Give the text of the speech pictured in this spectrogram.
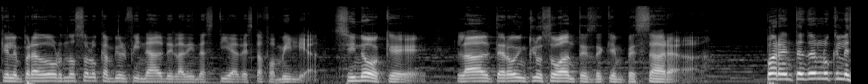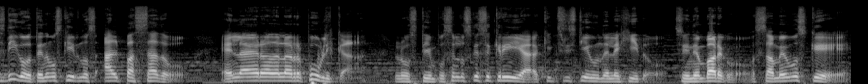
que el emperador no solo cambió el final de la dinastía de esta familia, sino que la alteró incluso antes de que empezara? Para entender lo que les digo, tenemos que irnos al pasado, en la era de la República, los tiempos en los que se creía que existía un elegido. Sin embargo, sabemos que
